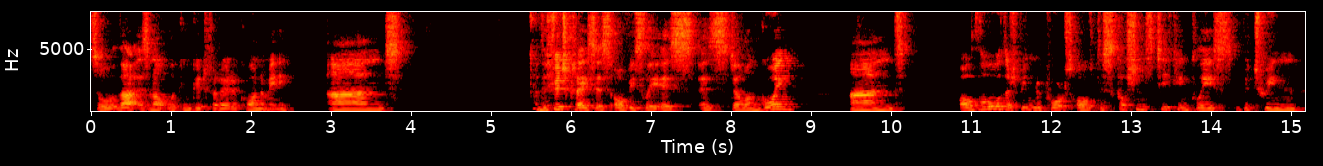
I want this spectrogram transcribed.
So that is not looking good for our economy. And the food crisis obviously is, is still ongoing. And although there's been reports of discussions taking place between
